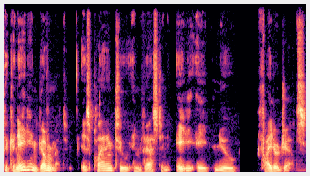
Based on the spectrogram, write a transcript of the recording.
The Canadian government is planning to invest in 88 new fighter jets,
